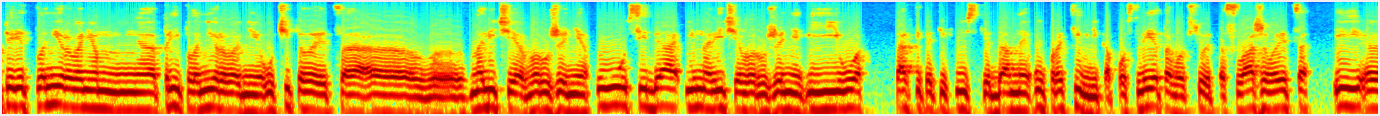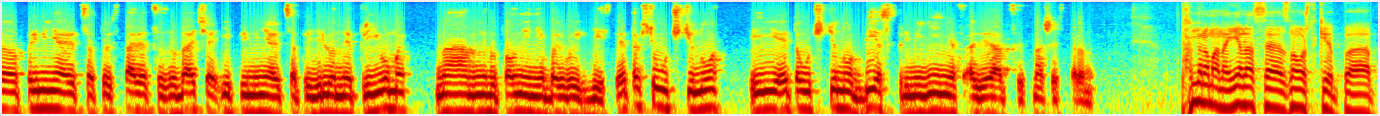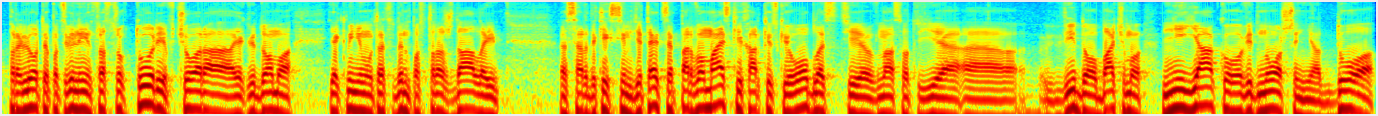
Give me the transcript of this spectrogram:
перед планированием, э, при планировании учитывается э, наличие вооружения у себя и наличие вооружения и его тактико-технические данные у противника. После этого все это слаживается и э, применяются, то есть ставится задача и применяются определенные приемы на выполнение боевых действий. Это все учтено, и это учтено без применения авиации с нашей стороны. Пане Романе, є в нас е, знову ж таки е, прильоти по цивільній інфраструктурі. Вчора, як відомо, як мінімум 31 постраждалий, е, серед яких 7 дітей. Це Первомайській Харківської області. В нас от є е, відео. Бачимо ніякого відношення до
